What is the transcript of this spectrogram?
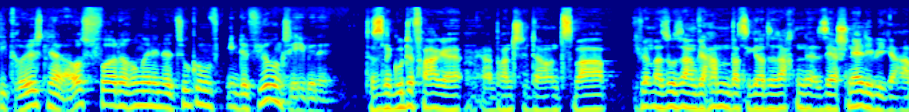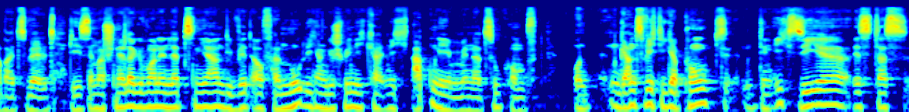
die größten Herausforderungen in der Zukunft in der Führungsebene? Das ist eine gute Frage, Herr Brandstätter. Und zwar, ich würde mal so sagen, wir haben, was Sie gerade sagten, eine sehr schnelllebige Arbeitswelt. Die ist immer schneller geworden in den letzten Jahren. Die wird auch vermutlich an Geschwindigkeit nicht abnehmen in der Zukunft. Und ein ganz wichtiger Punkt, den ich sehe, ist, dass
